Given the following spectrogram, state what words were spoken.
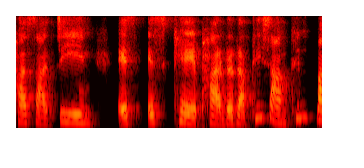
ภาษาจีน SSK ผ่านระดับที่ 3 ขึ้นไป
